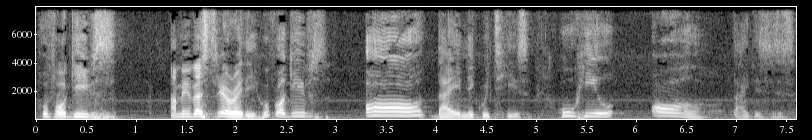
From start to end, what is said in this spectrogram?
Who forgives, I'm in verse 3 already. Who forgives all thy iniquities, who heal all thy diseases.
